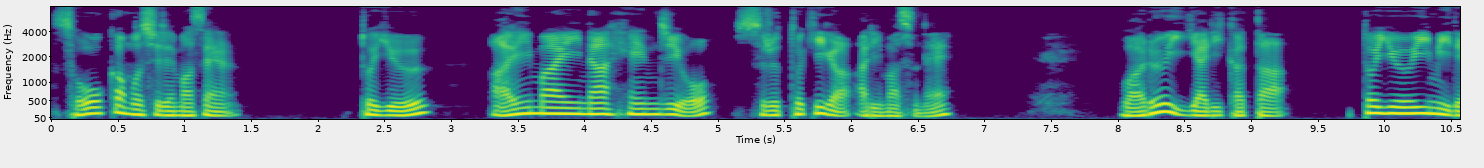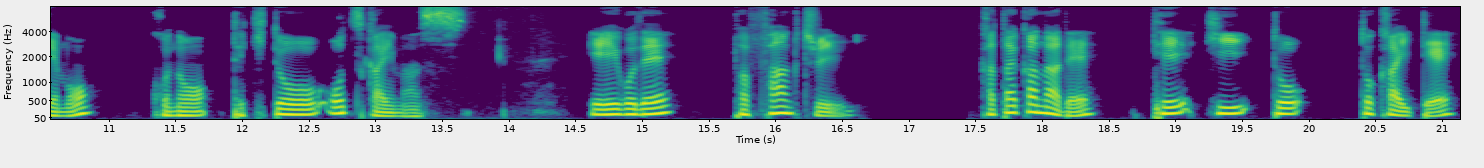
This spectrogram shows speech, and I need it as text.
そうかもしれません、という曖昧な返事をする時がありますね。悪いやり方という意味でも、この適当を使います。英語で perfunctory。カタカナで適当と書いて、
